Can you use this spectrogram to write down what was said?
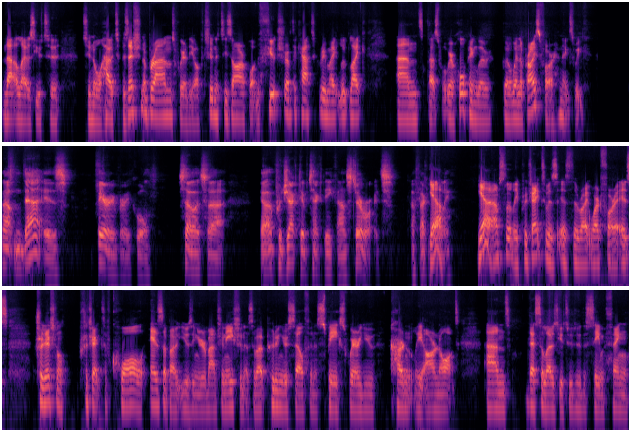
And that allows you to, to know how to position a brand, where the opportunities are, what the future of the category might look like. And that's what we're hoping we're going to win the prize for next week. Now, that is very, very cool. So it's a, a projective technique on steroids, effectively. Yeah. Yeah, absolutely. Projective is, is the right word for it. It's traditional projective qual is about using your imagination. It's about putting yourself in a space where you currently are not. And this allows you to do the same thing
